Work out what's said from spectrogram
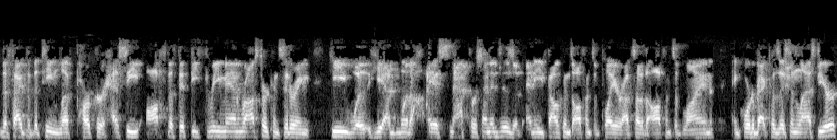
the fact that the team left Parker Hesse off the 53 man roster, considering he was he had one of the highest snap percentages of any Falcons offensive player outside of the offensive line and quarterback position last year.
